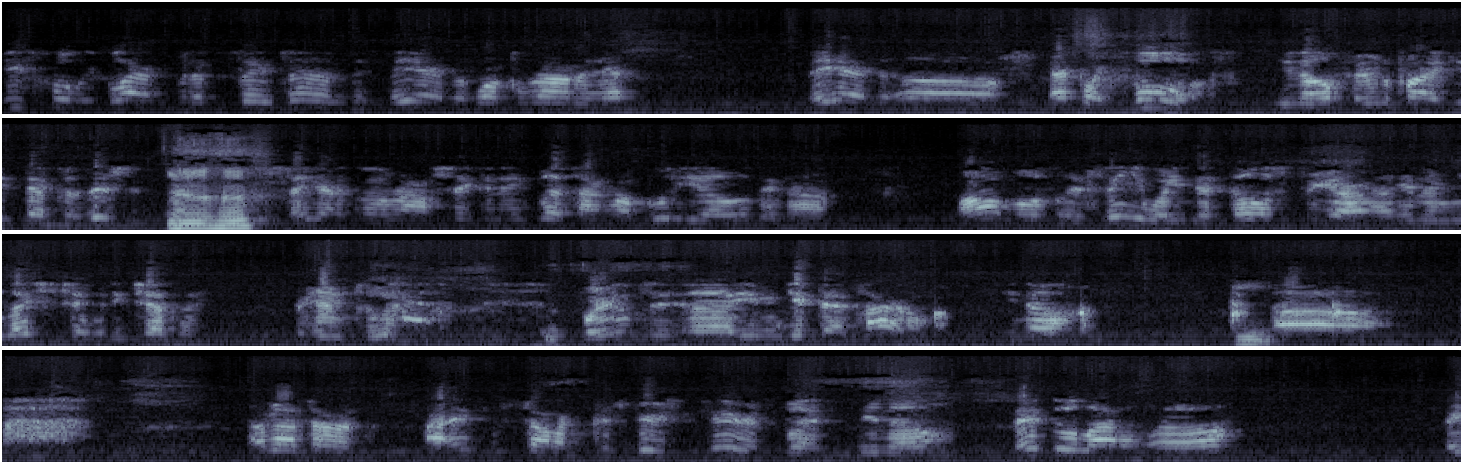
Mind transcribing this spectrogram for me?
he's fully black, but at the same time, they had to walk around and act. They had to uh, act like fools, you know, for him to probably get that position. Uh huh. They got to go around shaking their blood, talking about bootios, and uh, almost insinuating that those three are in a relationship with each other for him to for him to uh, even get that title. You know, Mm. uh, I'm not trying. To, I hate to sound like a conspiracy theorist, but you know, they do a lot of. Uh, they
